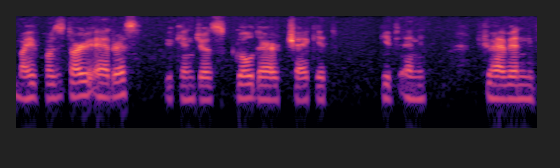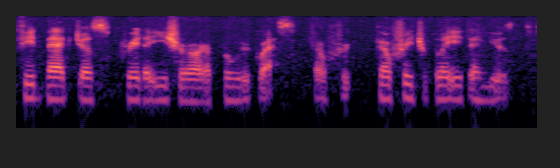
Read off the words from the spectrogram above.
my repository address. You can just go there, check it, give any if you have any feedback, just create a issue or a pull request. Feel free feel free to play it and use it.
